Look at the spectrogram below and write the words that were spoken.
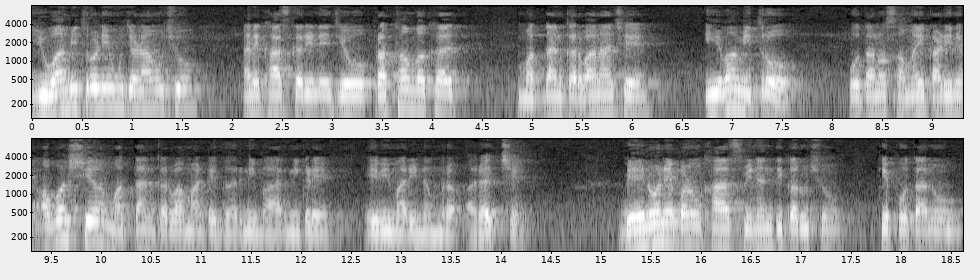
યુવા મિત્રોને હું જણાવું છું અને ખાસ કરીને જેઓ પ્રથમ વખત મતદાન કરવાના છે, એવા મિત્રો પોતાનો સમય કાઢીને અવશ્ય મતદાન કરવા માટે ઘરની બહાર નીકળે એવી મારી નમ્ર અરજ છે. બહેનોને પણ હું ખાસ વિનંતી કરું છું કે પોતાનું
